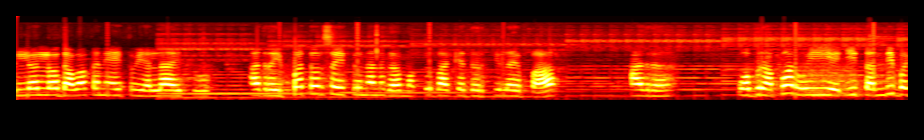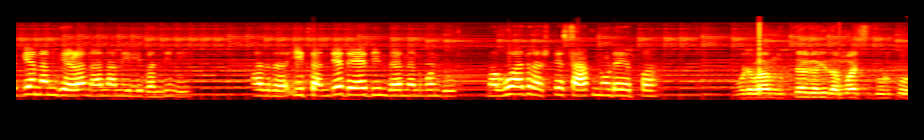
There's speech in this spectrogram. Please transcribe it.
ಎಲ್ಲೆಲ್ಲೋ ದವಾಖಾನೆ ಆಯ್ತು, ಎಲ್ಲ ಆಯ್ತು. ಆದ್ರೆ ಇಪ್ಪತ್ತು ವರ್ಷ ಆಯ್ತು ನನಗೆ ಮಕ್ಕಳ ಬಾಕ್ಯ ದೊರಕಿಲ್ಲ ಯಪ್ಪ ಆದ್ರೆ ಒಬ್ರು ಅಪ್ಪರು ಈ ಈ ತಂದೆ ಬಗ್ಗೆ ನನ್ಗೆ ಹೇಳೋಣ, ನಾನು ಇಲ್ಲಿ ಬಂದೀನಿ. ಆದ್ರೆ ಈ ತಂದೆ ದೇಹದಿಂದ ನನಗೊಂದು ಮಗು ಆದ್ರೆ ಅಷ್ಟೇ ಸಾಕು ನೋಡೆಯಪ್ಪ ನೋಡವ ಮುತ್ಯಾಗ ಐದು ಅಮಾಸಿ ದುಡ್ಕು.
